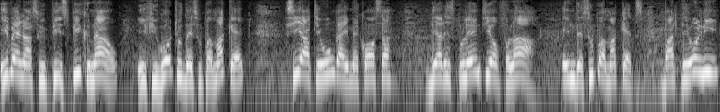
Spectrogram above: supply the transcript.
Even as we speak now, if you go to the supermarket, see ati unga imekosa, there is plenty of flour in the supermarkets. But the only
